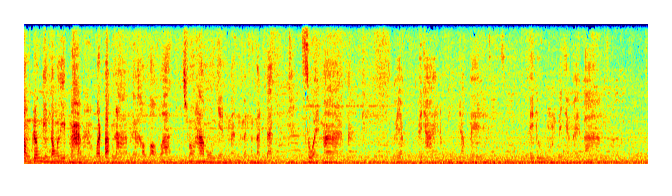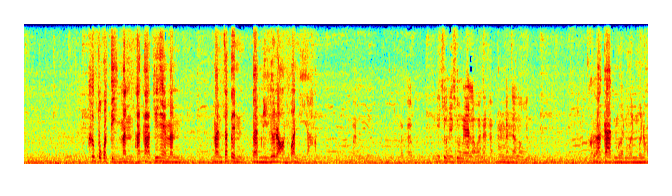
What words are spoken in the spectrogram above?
ลงเครื่องบินต้องรีบมา วัดปากน้ำเลยเขาบอกว่าช่วงห้าโมงเย็นมันมันมันแบบสวยมาก ก็อยากไปถ่ายรูปอยากไปไปดูมันเป็นยังไงบ้าง คือปกติมันอากาศที่ไทยมัน มันจะเป็นแบบนี้หรือร้อนกว่านี้อะครับ ในช่วงในช่วงหน้าร้อนนะครับอืมมันจะร้อนคืออากาศเหมือนเหมือนเหมือนโฮ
